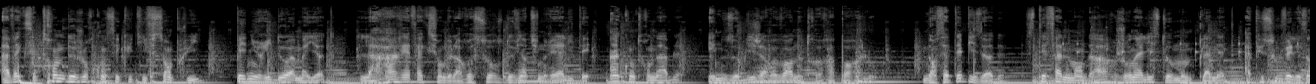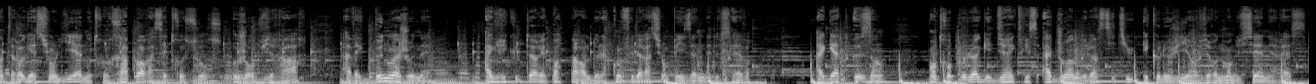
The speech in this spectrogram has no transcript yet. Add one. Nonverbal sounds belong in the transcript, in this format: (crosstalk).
avec ces 32 jours consécutifs sans pluie, pénurie d'eau à Mayotte, la raréfaction de la ressource devient une réalité incontournable et nous oblige à revoir notre rapport à l'eau. Dans cet épisode, Stéphane Mandard, journaliste au Monde Planète, a pu soulever les interrogations liées à notre rapport à cette ressource, aujourd'hui rare, avec Benoît Jaunet, agriculteur et porte-parole de la Confédération paysanne des Deux-Sèvres, Agathe Euzin, anthropologue et directrice adjointe de l'Institut Écologie et Environnement du CNRS,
